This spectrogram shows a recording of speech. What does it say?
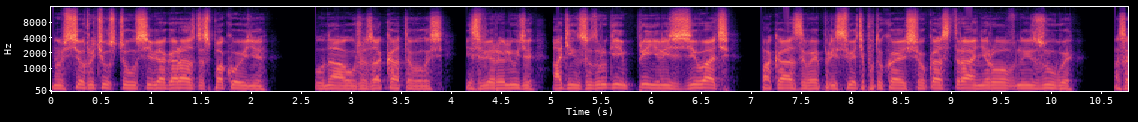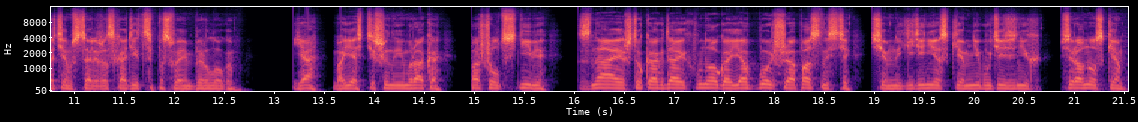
но все же чувствовал себя гораздо спокойнее. Луна уже закатывалась, и зверолюди один за другим принялись зевать, показывая при свете потухающего костра неровные зубы, а затем стали расходиться по своим берлогам. Я, боясь тишины и мрака, пошел с ними, зная, что когда их много, я в большей опасности, чем наедине с кем-нибудь из них, все равно с кем.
